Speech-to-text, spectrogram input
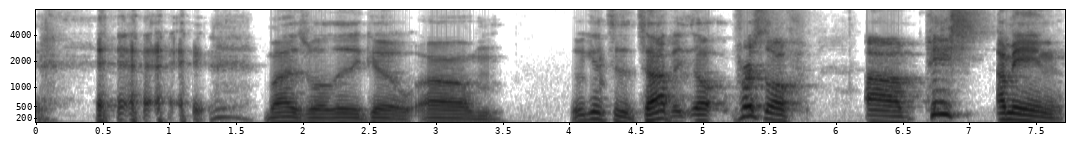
might as well let it go. Um, we'll get to the topic. First off, uh, peace. I mean,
